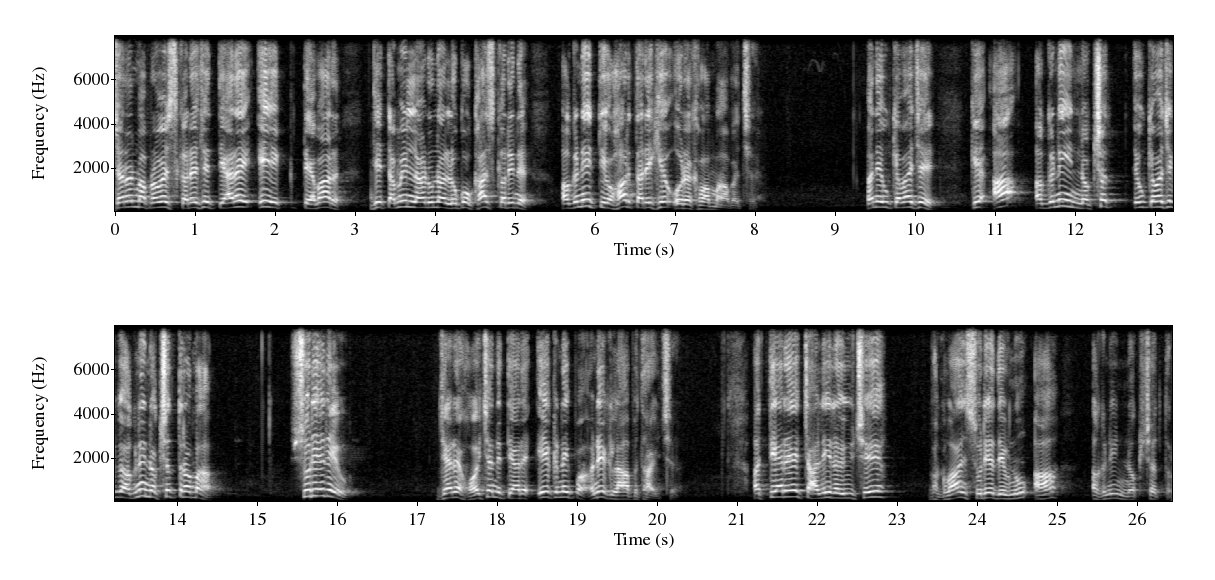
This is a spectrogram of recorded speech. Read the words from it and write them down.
ચરણમાં પ્રવેશ કરે છે, ત્યારે એ એક તહેવાર જે તમિલનાડુના લોકો ખાસ કરીને અગ્નિ ત્યોહાર તરીકે ઓળખવામાં આવે છે. અને એવું કહેવાય છે કે આ અગ્નિ નક્ષત્ર, એવું કહેવાય છે કે અગ્નિ નક્ષત્રમાં સૂર્યદેવ જ્યારે હોય છે ને ત્યારે એક નહીં, પણ અનેક લાભ થાય છે. અત્યારે ચાલી રહ્યું છે ભગવાન સૂર્યદેવનું આ અગ્નિ નક્ષત્ર.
